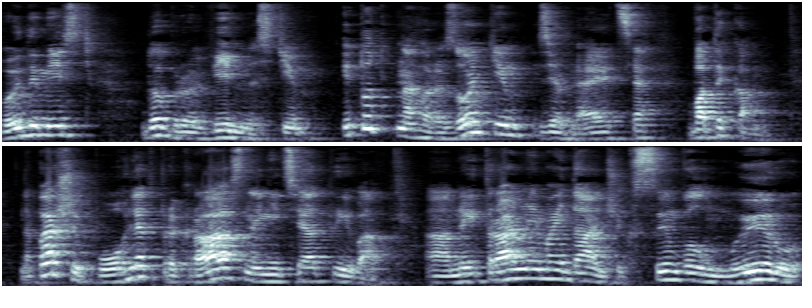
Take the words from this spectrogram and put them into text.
видимість добровільності. І тут на горизонті з'являється Ватикан. На перший погляд, прекрасна ініціатива, нейтральний майданчик, символ миру,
